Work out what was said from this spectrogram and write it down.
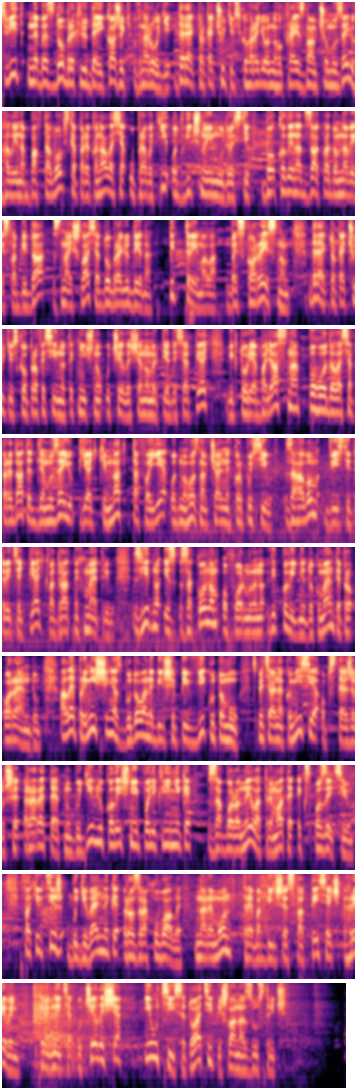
Світ не без добрих людей, кажуть в народі. Директорка Чутівського районного краєзнавчого музею Галина Бафталовська переконалася у правоті одвічної мудрості. Бо коли над закладом нависла біда, знайшлася добра людина. Підтримала безкорисно. Директорка Чутівського професійно-технічного училища номер 55 Вікторія Балясна погодилася передати для музею 5 кімнат та фоє одного з навчальних корпусів. Загалом 235 квадратних метрів. Згідно із законом оформлено відповідні документи про оренду. Але приміщення збудоване більше піввіку тому. Спеціальна комісія, обстеживши раритетну будівлю колишньої поліклініки, заборонила тримати експозицію. Фахівці ж будівельники розрахували на ремонт треба більше 100 тисяч гривень. Керівниця училища і у цій ситуації пішла на зустріч.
